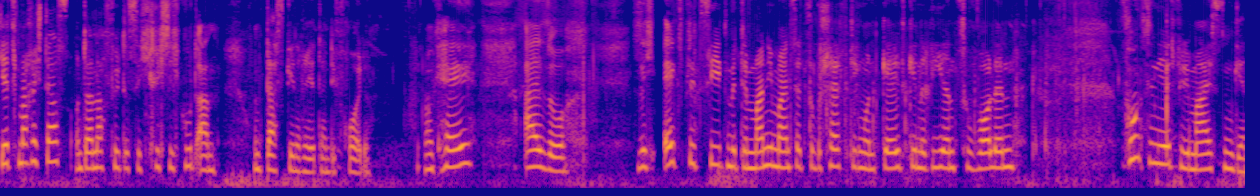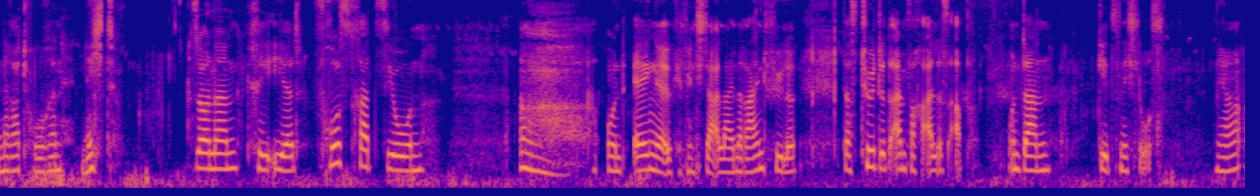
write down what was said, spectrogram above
jetzt mache ich das und danach fühlt es sich richtig gut an. Und das generiert dann die Freude. Okay? Also, sich explizit mit dem Money Mindset zu beschäftigen und Geld generieren zu wollen, funktioniert für die meisten Generatoren nicht, sondern kreiert Frustration, und Enge, wenn ich da alleine reinfühle, das tötet einfach alles ab. Und dann geht es nicht los. Ja,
